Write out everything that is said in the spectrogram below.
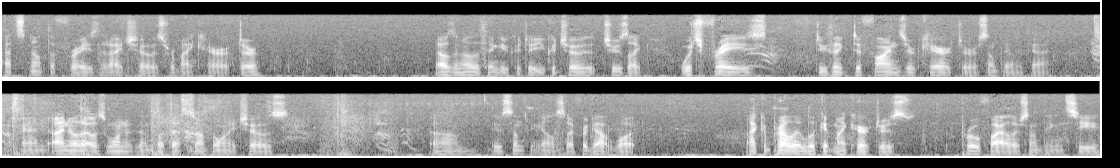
That's not the phrase that I chose for my character. That was another thing you could do. You could cho choose like, which phrase do you think defines your character or something like that. And I know that was one of them, but that's not the one I chose. Um, it was something else. I forgot what. I could probably look at my character's profile or something and see,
